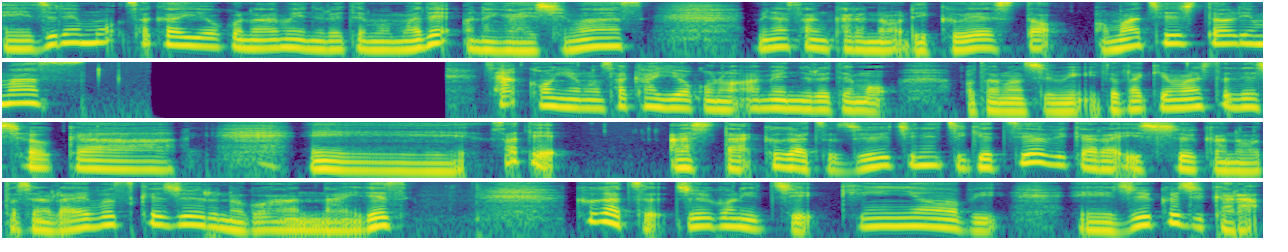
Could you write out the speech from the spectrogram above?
え、いずれも坂井陽子の雨に濡れてもまでお願いします。皆さんからのリクエストお待ちしております。さあ、今夜の坂井陽子の雨に濡れてもお楽しみいただけましたでしょうか。えー、さて、明日9月11日月曜日から1週間の私のライブスケジュールのご案内です。9月15日金曜日、えー、19時から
